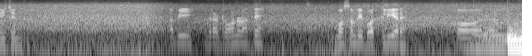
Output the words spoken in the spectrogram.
रीजन का। अभी ज़रा ड्रोन उड़ाते हैं। मौसम भी बहुत क्लियर है। और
